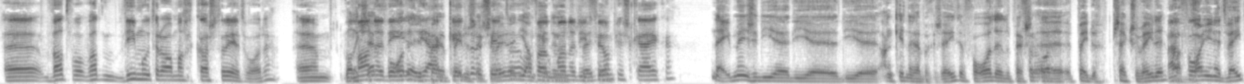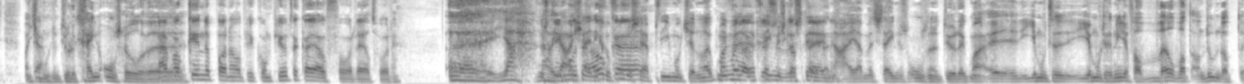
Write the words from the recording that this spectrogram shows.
Eh, wat, wat, wie moet er allemaal gecastreerd worden? Ehm, zeg, mannen die, veroordeelde die aan kinderen zitten? die aan of ook mannen die filmpjes kijken? Nee, mensen die, eh, die, eh, die eh, aan kinderen hebben gezeten. Veroordeelde eh, pedoseksuelen. Maar Waarvan voor- je het weet. Want je moet natuurlijk geen onschuldige... maar voor kinderporno op je computer kan je ook veroordeeld worden. Eh, ja, nou die ja, als jij die ook, gevoelens eh, hebt, die moet je dan ook maar tussen chemisch castreren. stenen. Nou ja, met stenen is onze natuurlijk. Maar je, moet er, je moet er in ieder geval wel wat aan doen. Dat,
